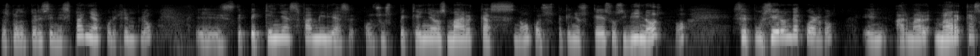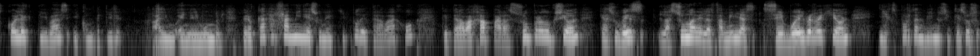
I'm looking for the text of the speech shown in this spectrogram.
los productores en España, por ejemplo, este, pequeñas familias con sus pequeñas marcas, ¿no? Con sus pequeños quesos y vinos, ¿no? Se pusieron de acuerdo en armar marcas colectivas y competir en el mundo. Pero cada familia es un equipo de trabajo que trabaja para su producción, que a su vez la suma de las familias se vuelve región y exportan vinos y quesos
